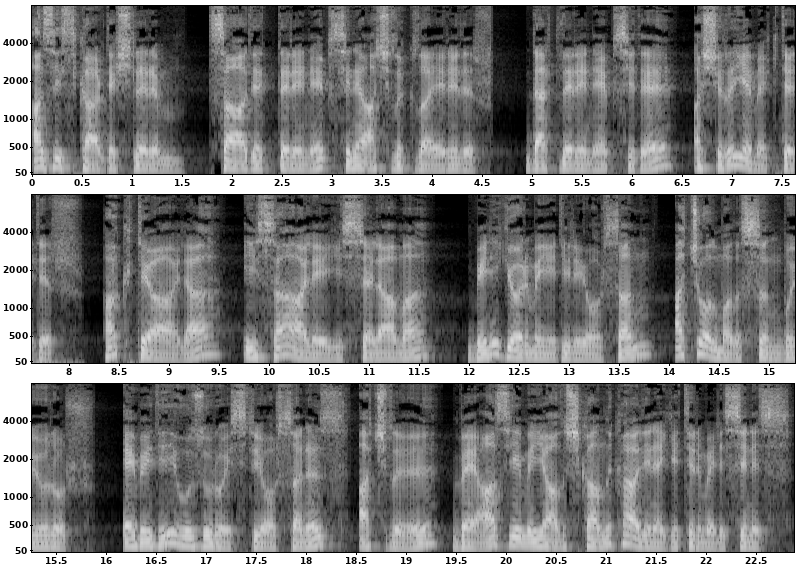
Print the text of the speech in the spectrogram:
Aziz kardeşlerim, saadetlerin hepsine açlıkla erilir. Dertlerin hepsi de aşırı yemektedir. Hak Teâlâ, İsa aleyhisselama, beni görmeyi diliyorsan aç olmalısın buyurur. Ebedi huzuru istiyorsanız açlığı ve az yemeği alışkanlık haline getirmelisiniz.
